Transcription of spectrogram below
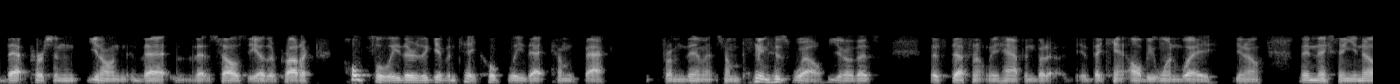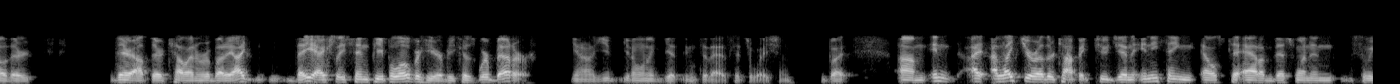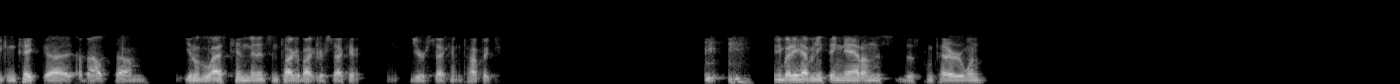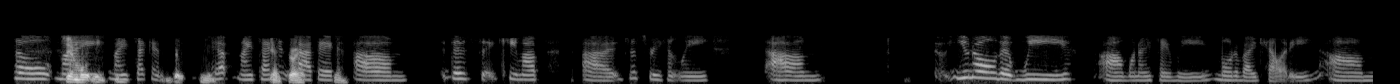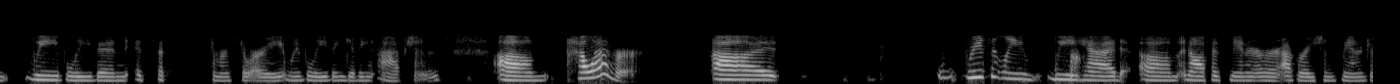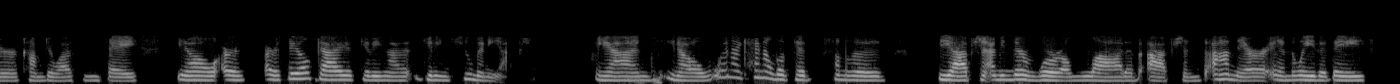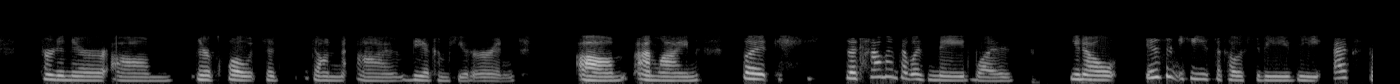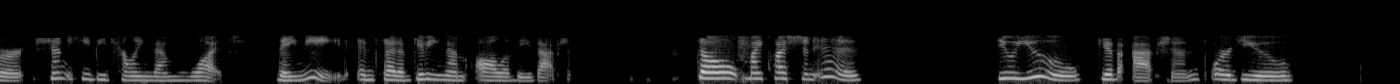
that person, you know, that that sells the other product, hopefully there's a give and take. Hopefully that comes back from them at some point as well. You know, that's that's definitely happened, but they can't all be one way. You know, then next thing you know, they're they're out there telling everybody, I they actually send people over here because we're better. You know, you you don't want to get into that situation. But um, and I, I liked your other topic too, Jen. Anything else to add on this one, and so we can take uh, about um, you know the last ten minutes and talk about your second your second topic. Anybody have anything to add on this this competitor one? So my Jim, my second yep my second yeah, topic um, this came up uh, just recently. Um, you know that we um, when I say we Moti-Vitality um, we believe in it's the customer story and we believe in giving options. Um, however, uh, recently we had um, an office manager or operations manager come to us and say you know, our our sales guy is giving a giving too many options. And you know, when I kind of looked at some of the the option, I mean, there were a lot of options on there, and the way that they turn in their um, their quotes, it's done uh, via computer and um, online. But the comment that was made was, you know, isn't he supposed to be the expert? Shouldn't he be telling them what they need instead of giving them all of these options. So my question is, do you give options or do you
